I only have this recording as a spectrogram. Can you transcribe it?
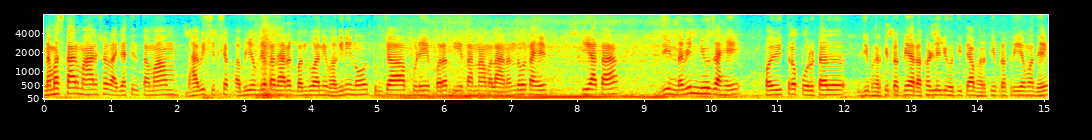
नमस्कार महाराष्ट्र राज्यातील तमाम भावी शिक्षक अभियोग्यताधारक बंधू आणि भगिनीनो तुमच्यापुढे परत येताना मला आनंद होत आहे की आता जी नवीन न्यूज आहे पवित्र पोर्टल जी भरती प्रक्रिया रखडलेली होती त्या भरती प्रक्रियेमध्ये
